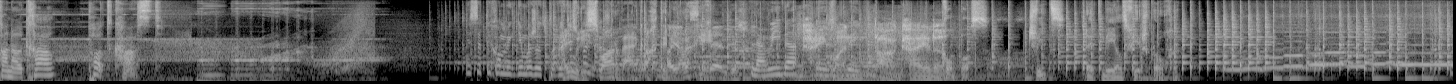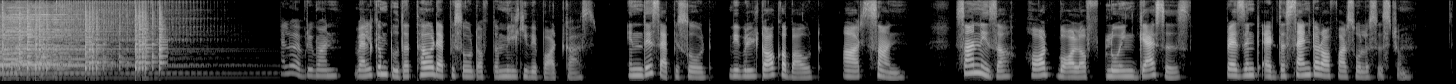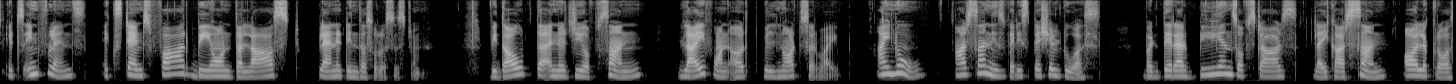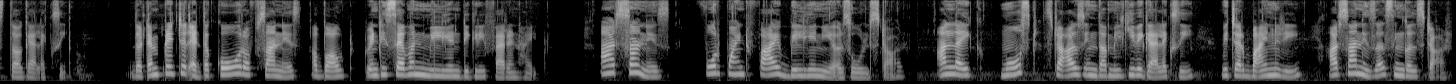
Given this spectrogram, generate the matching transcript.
Kanal K Podcast. Niestety chomik nie może odpowiedzieć, Henry ponieważ... Zwaarwerk achter die La vida es bella. Tag heilen. Kompass. Die Schweiz redet mehr als vier Sprachen. Hello everyone. Welcome to the third episode of the Milky Way podcast. In this episode, we will talk about our sun. Sun is a hot ball of glowing gases present at the center of our solar system. Its influence extends far beyond the last planet in the solar system. Without the energy of sun, life on earth will not survive. I know our sun is very special to us, but there are billions of stars like our sun all across the galaxy. The temperature at the core of sun is about 27 million degree Fahrenheit. Our sun is 4.5 billion years old star. Unlike most stars in the Milky Way galaxy which are binary, our sun is a single star.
